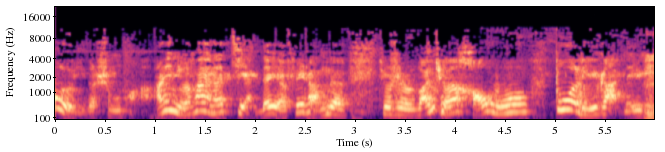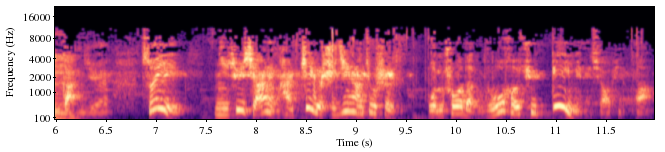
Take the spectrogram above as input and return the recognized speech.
都有一个升华，而且你会发现它剪的也非常的，就是完全毫无剥离感的一种感觉。所以你去想想看，这个实际上就是我们说的如何去避免小品化。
